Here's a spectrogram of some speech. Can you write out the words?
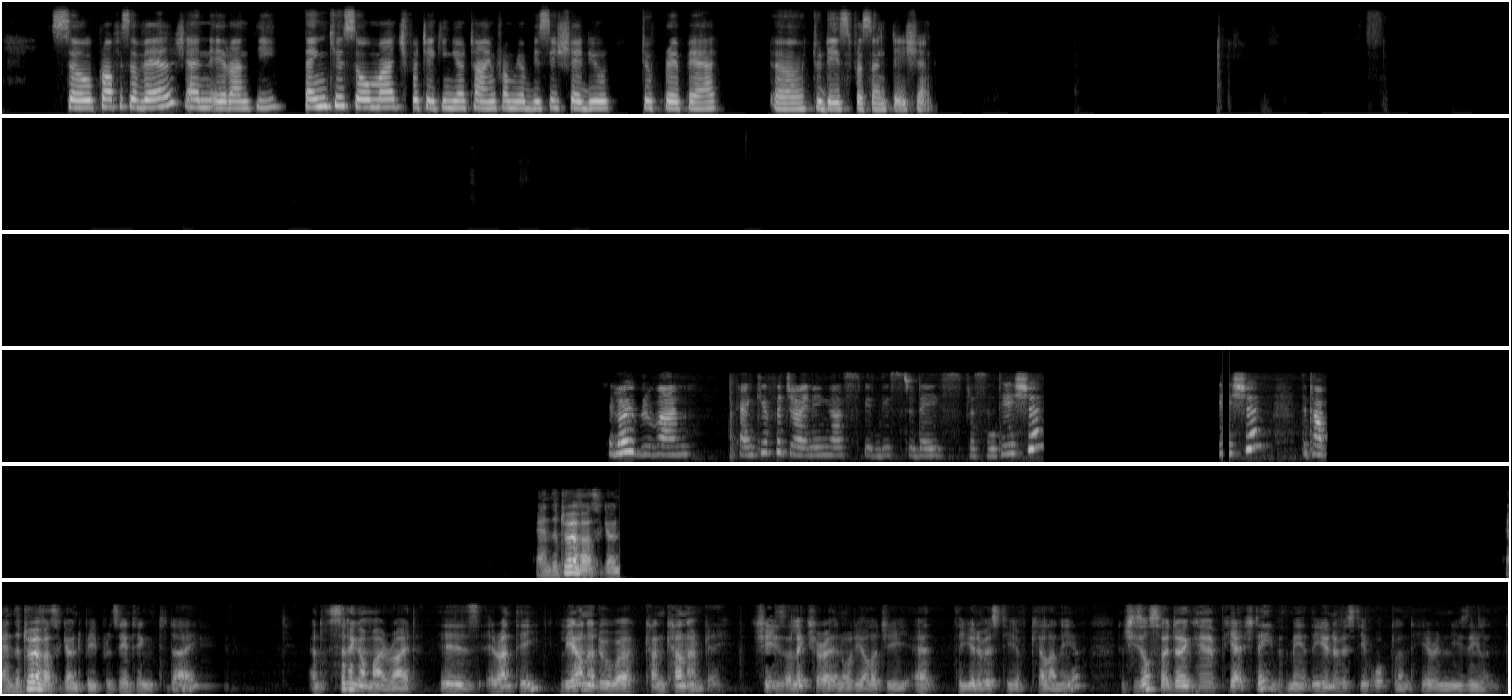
So Professor Welch and Eranthi, thank you so much for taking your time from your busy schedule to prepare uh, today's presentation. Hello everyone. Thank you for joining us with this today's presentation. The topic And the two of us are going And the two of us are going to be presenting today. And sitting on my right is Eranthi Lianadua Kankanamge. She's a lecturer in audiology at the University of Kelaniya, and she's also doing her PhD with me at the University of Auckland here in New Zealand.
